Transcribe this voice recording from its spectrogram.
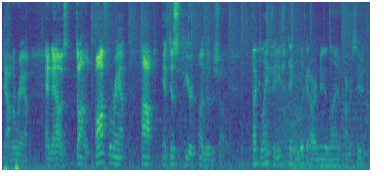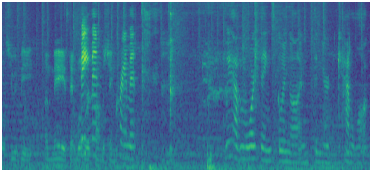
down the ramp, and now is done off the ramp, hopped, and disappeared under the shuttle. Dr. Langtree, you should take a look at our new line of pharmaceuticals. You would be amazed at what we're Bateman, accomplishing. cram it. We have more things going on than your catalog.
